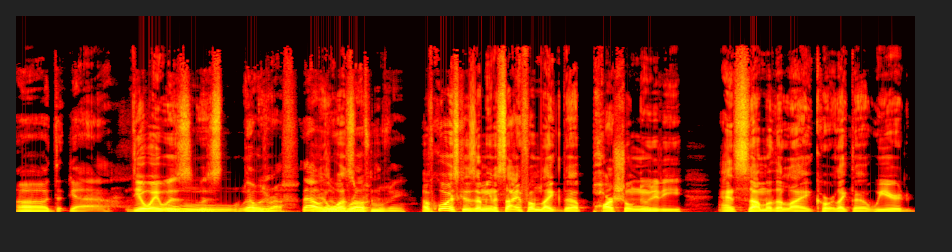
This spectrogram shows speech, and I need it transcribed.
uh, yeah, DOA was was that was rough. That was a was rough rough. movie. of course because I mean aside from like the partial nudity and some of the like chor- like the weird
